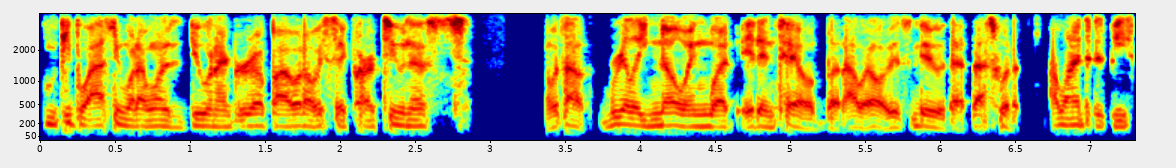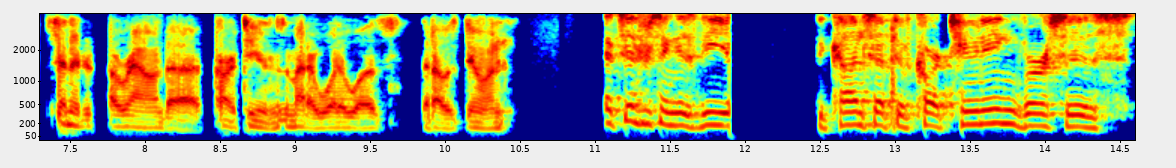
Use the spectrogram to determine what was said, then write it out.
when people ask me what I wanted to do when I grew up, I would always say cartoonist without really knowing what it entailed. But I always knew that that's what I wanted to be centered around uh, cartoons, no matter what it was that I was doing. It's interesting is the the concept of cartooning versus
